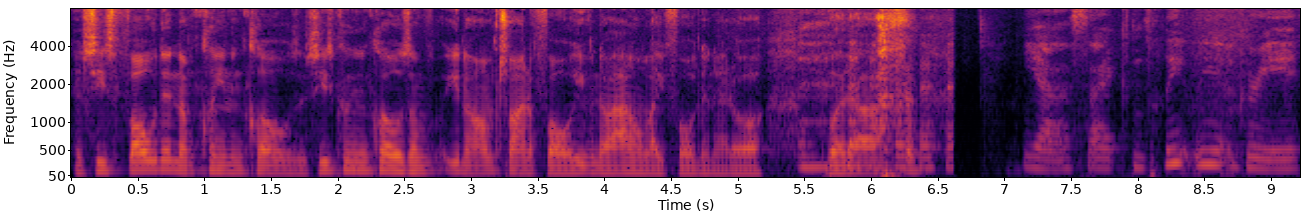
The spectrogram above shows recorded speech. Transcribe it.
if she's folding, I'm cleaning clothes. If she's cleaning clothes, I'm you know I'm trying to fold, even though I don't like folding at all. But uh, Yes, I completely agree.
